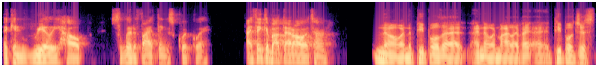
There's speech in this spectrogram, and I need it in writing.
that can really help solidify things quickly. I think about that all the time. No, and the people that I know in my life, I, I people just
